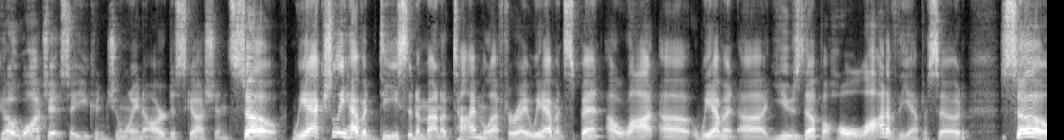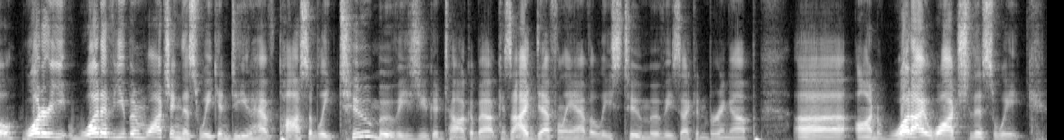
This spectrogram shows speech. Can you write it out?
go watch it so you can join our discussion. So we actually have a decent amount of time left, Rey. We haven't spent a lot. Uh, we haven't uh, used up a whole lot of the episode. So what are you? What have you been watching this week? And do you have possibly two movies you could talk about? Because I definitely have at least two movies I can bring up uh, on what I watched this week.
